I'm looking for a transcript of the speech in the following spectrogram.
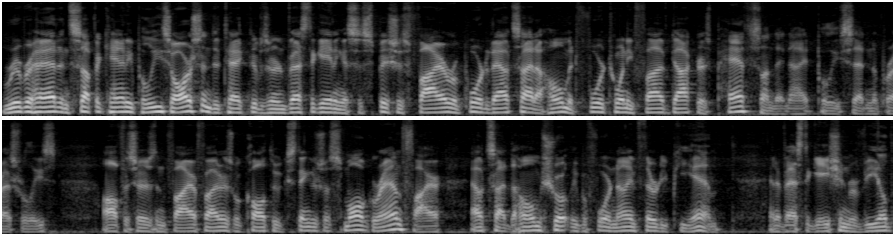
Riverhead and Suffolk County Police arson detectives are investigating a suspicious fire reported outside a home at 425 Doctors Path Sunday night, police said in a press release. Officers and firefighters were called to extinguish a small ground fire outside the home shortly before 9:30 p.m. An investigation revealed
